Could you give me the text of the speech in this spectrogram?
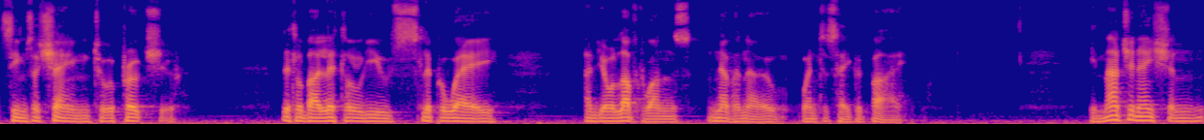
seems ashamed to approach you. Little by little, you slip away, and your loved ones never know when to say goodbye. Imagination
